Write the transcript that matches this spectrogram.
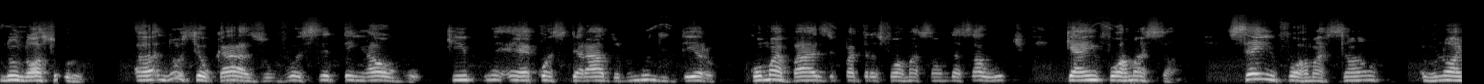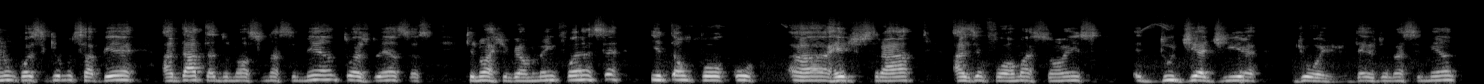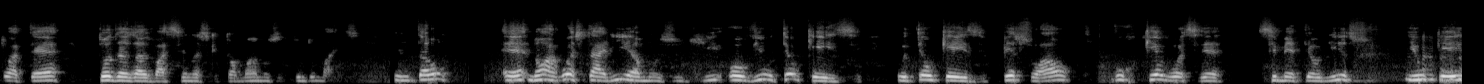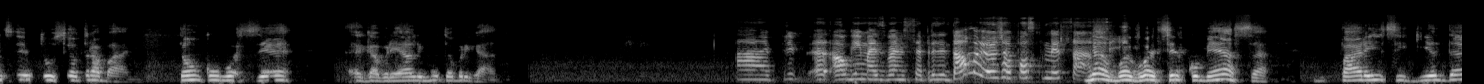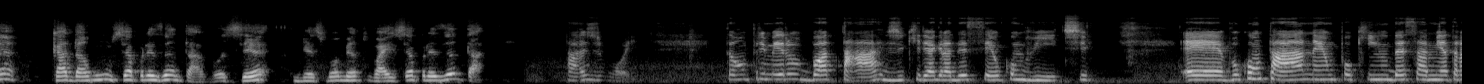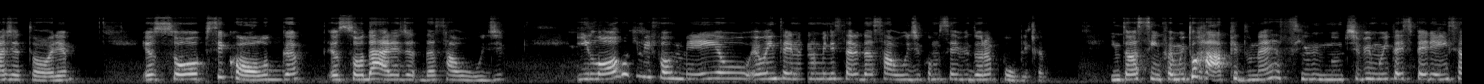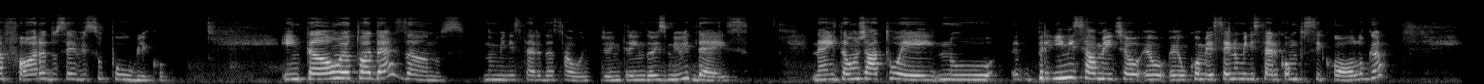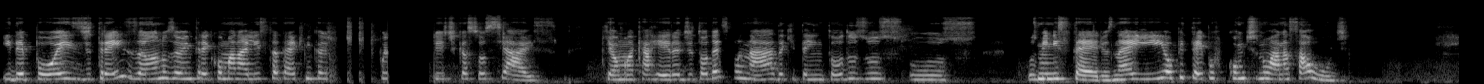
no nosso grupo. Ah, no seu caso, você tem algo que é considerado no mundo inteiro como a base para a transformação da saúde, que é a informação. Sem informação, nós não conseguimos saber a data do nosso nascimento, as doenças que nós tivemos na infância e tampouco a registrar as informações do dia a dia de hoje, desde o nascimento até todas as vacinas que tomamos e tudo mais. Então, é, nós gostaríamos de ouvir o teu case, o teu case pessoal, por que você se meteu nisso e o case do seu trabalho. Então, com você, é, Gabriela, e muito obrigado. Ah, alguém mais vai me se apresentar ou eu já posso começar? Não, assim? você começa para em seguida cada um se apresentar. Você, nesse momento, vai se apresentar. Tá, Joy. Então, primeiro, boa tarde. Queria agradecer o convite. É, vou contar né, um pouquinho dessa minha trajetória. Eu sou psicóloga, eu sou da área de, da saúde. E logo que me formei, eu, eu entrei no Ministério da Saúde como servidora pública. Então, assim, foi muito rápido, né? Assim, não tive muita experiência fora do serviço público. Então, eu estou há 10 anos no Ministério da Saúde. Eu entrei em 2010. Né? Então, já atuei no. Inicialmente, eu, eu, eu comecei no Ministério como psicóloga, e depois de três anos, eu entrei como analista técnica de políticas sociais, que é uma carreira de toda a esplanada que tem em todos os, os os ministérios, né? E optei por continuar na saúde.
